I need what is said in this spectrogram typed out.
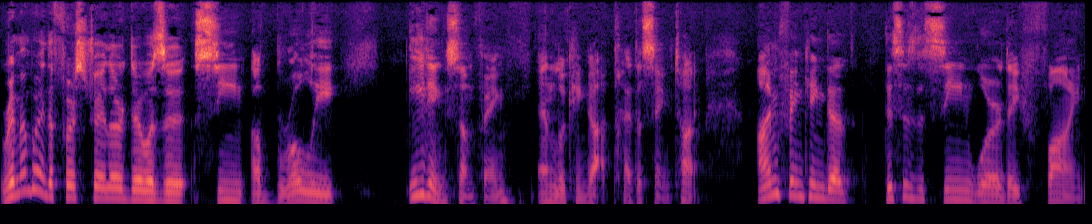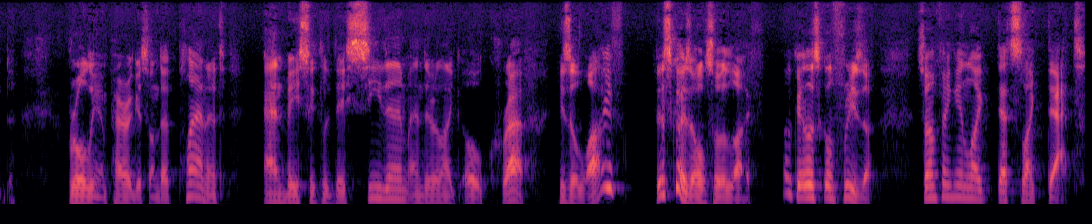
Remember in the first trailer, there was a scene of Broly eating something and looking up at the same time. I'm thinking that this is the scene where they find Broly and Paragus on that planet, and basically they see them and they're like, oh crap, he's alive? This guy's also alive. Okay, let's go Frieza. So I'm thinking like that's like that.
